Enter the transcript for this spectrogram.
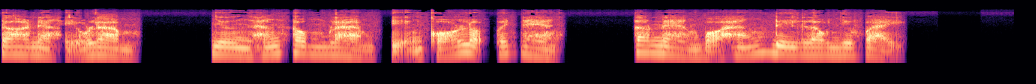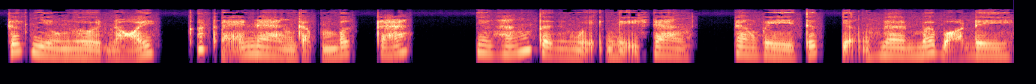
cho nàng hiểu lầm. Nhưng hắn không làm chuyện có lỗi với nàng. Sao nàng bỏ hắn đi lâu như vậy? Rất nhiều người nói có thể nàng gặp bất trác, nhưng hắn tình nguyện nghĩ rằng nàng vì tức giận nên mới bỏ đi.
